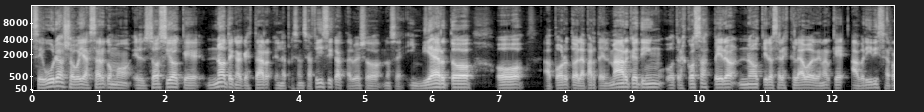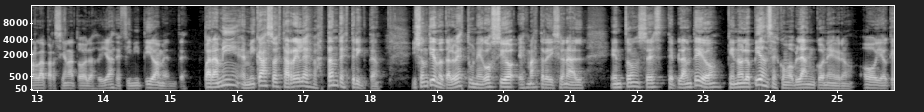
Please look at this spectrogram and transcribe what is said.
seguro yo voy a ser como el socio que no tenga que estar en la presencia física, tal vez yo, no sé, invierto o aporto la parte del marketing, otras cosas, pero no quiero ser esclavo de tener que abrir y cerrar la persiana todos los días, definitivamente. Para mí, en mi caso, esta regla es bastante estricta. Y yo entiendo, tal vez tu negocio es más tradicional, entonces te planteo que no lo pienses como blanco-negro. Oye, ok,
